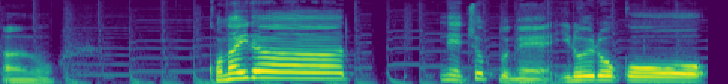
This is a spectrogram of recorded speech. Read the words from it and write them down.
あの、こないだ、ね、ちょっとね、いろいろこ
